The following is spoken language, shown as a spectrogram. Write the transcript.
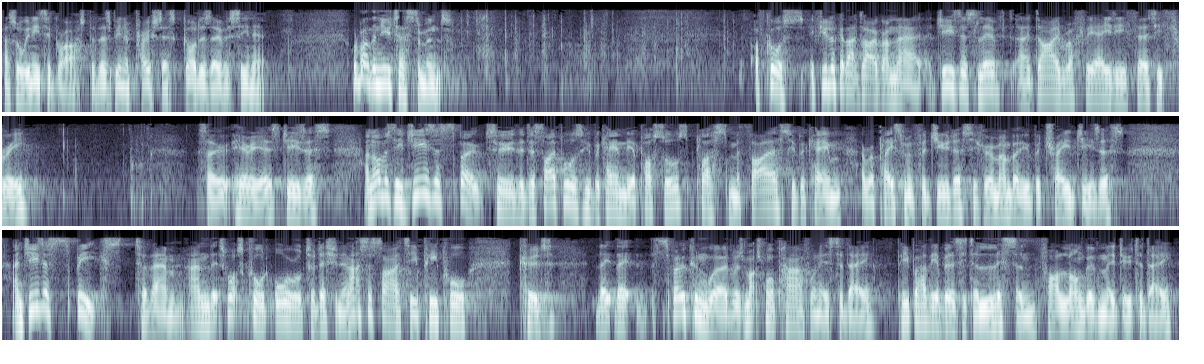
That's all we need to grasp, that there's been a process, God has overseen it. What about the New Testament? Of course, if you look at that diagram there, Jesus lived, uh, died roughly AD 33. So here he is, Jesus. And obviously, Jesus spoke to the disciples who became the apostles, plus Matthias, who became a replacement for Judas, if you remember, who betrayed Jesus. And Jesus speaks to them, and it's what's called oral tradition. In that society, people could, they, they, spoken word was much more powerful than it is today. People had the ability to listen far longer than they do today.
